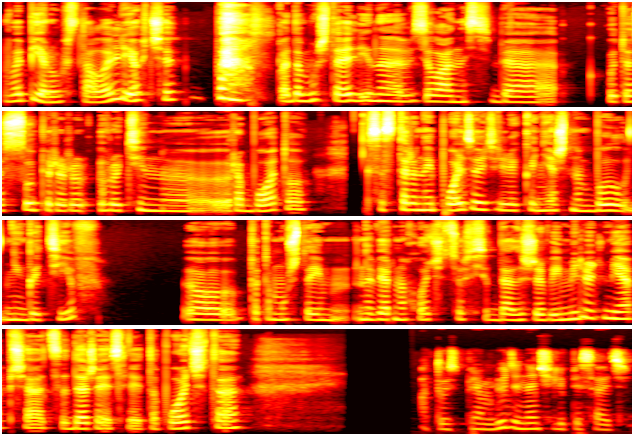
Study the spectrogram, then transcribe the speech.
во-первых, стало легче, потому что Алина взяла на себя какую-то супер рутинную работу. Со стороны пользователей, конечно, был негатив, Э, потому что им, наверное, хочется всегда с живыми людьми общаться, даже если это почта. А то есть прям люди начали писать,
